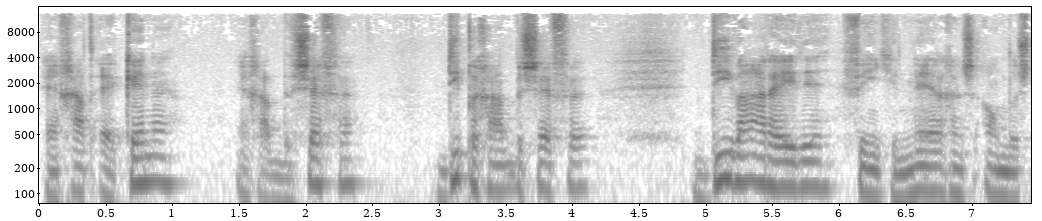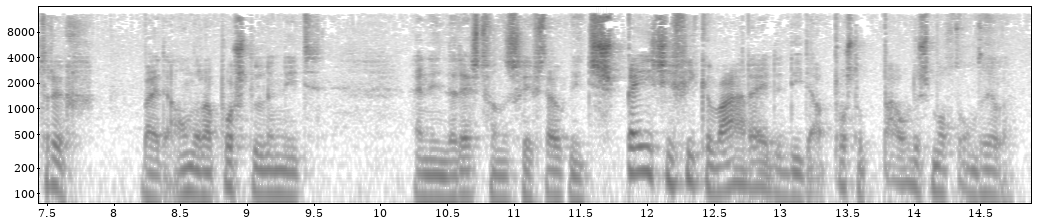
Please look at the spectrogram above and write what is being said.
en gaat erkennen en gaat beseffen, dieper gaat beseffen. Die waarheden vind je nergens anders terug. Bij de andere apostelen niet. En in de rest van de schrift ook niet. Specifieke waarheden die de apostel Paulus mocht onthullen.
